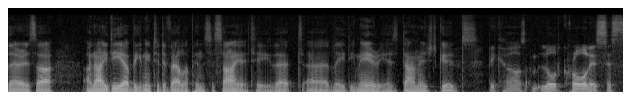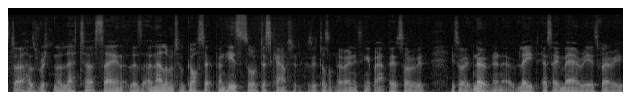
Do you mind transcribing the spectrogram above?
there is a an idea beginning to develop in society that uh, Lady Mary is damaged goods. because Lord Crawley's sister has written a letter saying that there's an element of gossip, and he's sort of discounted it because he doesn't know anything about it. Sort of, he's sort of no, no, no. Lady, I say Mary is very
